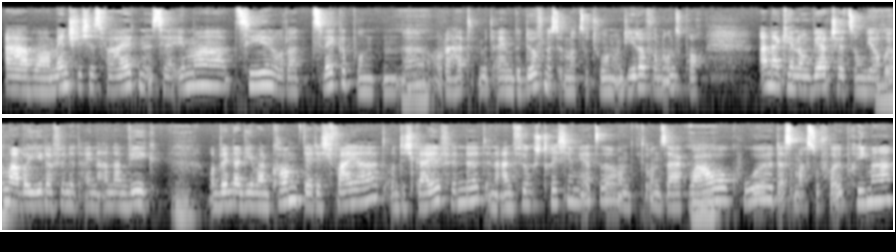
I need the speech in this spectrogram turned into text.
Aber menschliches Verhalten ist ja immer ziel- oder zweckgebunden ne? oder hat mit einem Bedürfnis immer zu tun. Und jeder von uns braucht Anerkennung, Wertschätzung, wie auch immer, aber jeder findet einen anderen Weg. Und wenn dann jemand kommt, der dich feiert und dich geil findet, in Anführungsstrichen jetzt, und, und sagt, wow, cool, das machst du voll prima,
